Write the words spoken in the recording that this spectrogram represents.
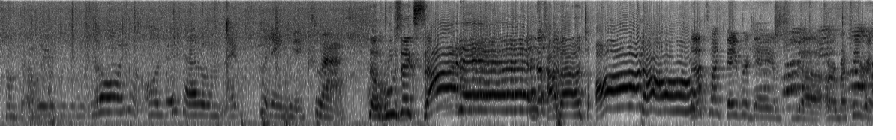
some to Ellie or something. No, all this I don't like putting in the trash. So who's excited about autumn? That's my favorite day of the, or my favorite,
